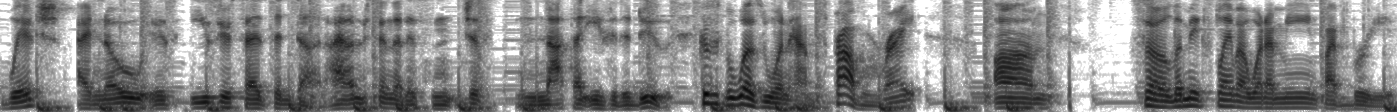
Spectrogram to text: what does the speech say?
which I know is easier said than done. I understand that it's just not that easy to do because if it was, we wouldn't have this problem, right? Um, so let me explain by what I mean by breathe.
